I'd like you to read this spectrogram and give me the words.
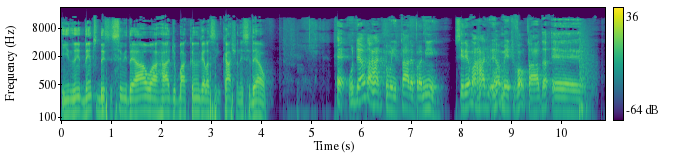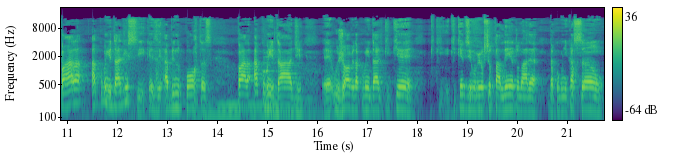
E dentro desse seu ideal, a rádio Bacanga ela se encaixa nesse ideal? É, o ideal da rádio comunitária, para mim, seria uma rádio realmente voltada é, para a comunidade em si, quer dizer, abrindo portas para a comunidade, é, o jovem da comunidade que quer, que, que, quer desenvolver o seu talento na área da comunicação,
